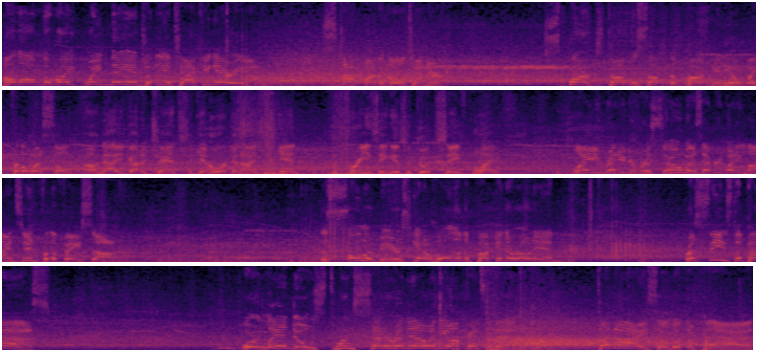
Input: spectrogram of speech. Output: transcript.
Along the right wing, they enter the attacking area. Stopped by the goaltender. Sparks gobbles up the puck, and he'll wait for the whistle. Oh, now you got a chance to get organized again. The freezing is a good, safe play. Play ready to resume as everybody lines in for the faceoff. The Solar Bears get a hold of the puck in their own end. Receives the pass. Orlando's through center and now in the offensive end. Denies him with the pad.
